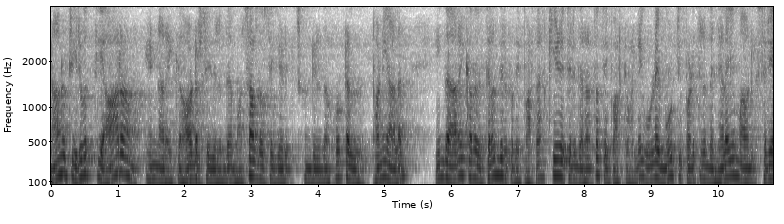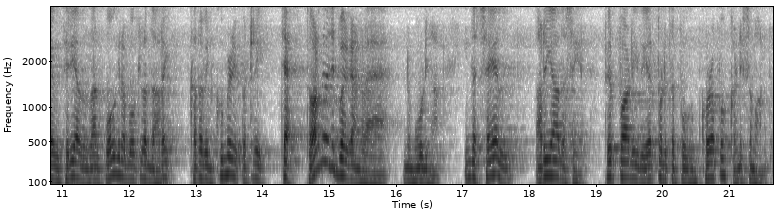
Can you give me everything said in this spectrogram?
நானூற்றி இருபத்தி ஆறாம் எண் அறைக்கு ஆர்டர் செய்திருந்த மசால் தோசைக்கு எடுத்து கொண்டிருந்த ஹோட்டல் பணியாளன் இந்த அறை கதவு திறந்திருப்பதை பார்த்தான் கீழே தெரிந்த ரத்தத்தை பார்க்கவில்லை. உள்ளே மூர்த்தி படுத்திருந்த நிலையும் அவனுக்கு சரியாக தெரியாததால் போகிற போக்கில் அந்த அறை கதவின் குமிழை பற்றி சே திறந்து வச்சுட்டு போயிருக்காங்களே என்று மூடினான். இந்த செயல் அறியாத செயல். பிற்பாடு இது ஏற்படுத்தப் போகும் குழப்பம் கணிசமானது.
